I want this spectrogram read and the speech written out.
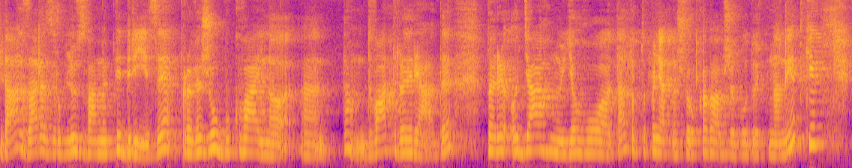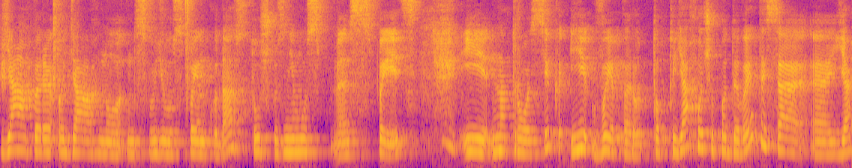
да, зараз зроблю з вами підрізи, пров'яжу буквально е, там 2-3 ряди, переодягну його, да, тобто, понятно, що рукава вже будуть на нитки. Я переодягну свою спинку, да, стужку зніму е, з спиць. І на тросик, і виперу. Тобто я хочу подивитися, е, як,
